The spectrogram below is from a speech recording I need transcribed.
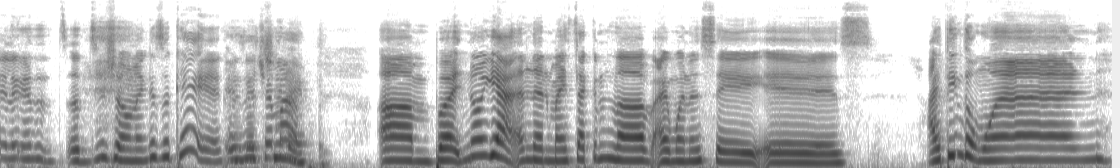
I'm looking at the- show. I'm like, it's okay. I can get your. Um, but no, yeah. And then my second love, I want to say is, I think the one.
